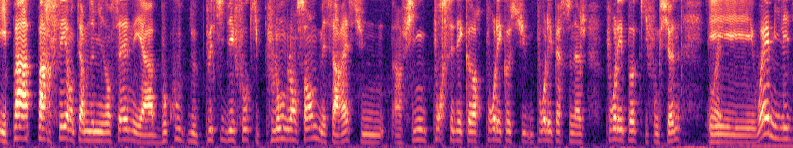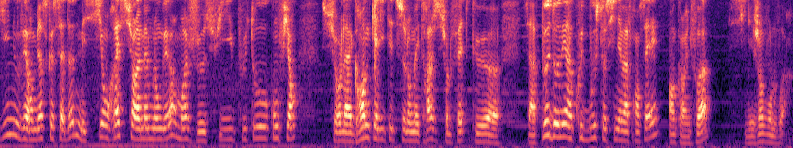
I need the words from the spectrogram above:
est pas parfait en termes de mise en scène et a beaucoup de petits défauts qui plombent l'ensemble, mais ça reste une- un film pour ses décors, pour les costumes, pour les personnages, pour l'époque qui fonctionne. Et ouais, Milady, nous verrons bien ce que ça donne, mais si on reste sur la même longueur, moi je suis plutôt confiant sur la grande qualité de ce long métrage, sur le fait que euh, ça peut donner un coup de boost au cinéma français, encore une fois, si les gens vont le voir.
